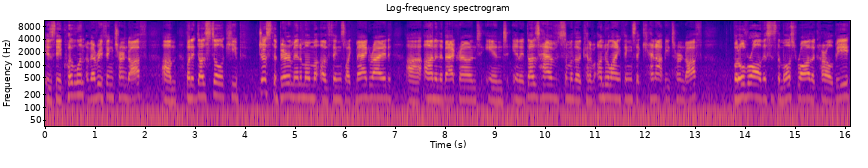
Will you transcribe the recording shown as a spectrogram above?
is the equivalent of everything turned off, um, but it does still keep just the bare minimum of things like MagRide uh, on in the background, and and it does have some of the kind of underlying things that cannot be turned off. But overall, this is the most raw the car will be.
